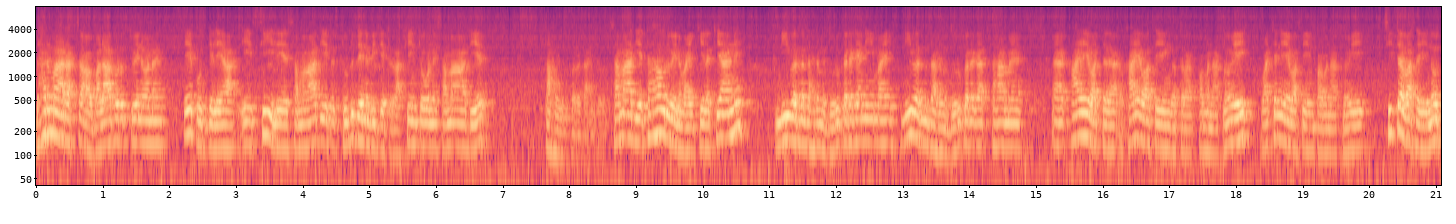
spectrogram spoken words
ධර්ම ආරක්ෂාව බලාපොරොත්තු වෙනවනම් ඒ පුද්ගලයා ඒ සීලය සමාධියට තුඩු දෙන විදිහට රකින්න ඕනේ සමාධිය තහවුරු කර ගන්න ඕනේ. සමාධිය තහවුරු වෙනවයි කියලා කියන්නේ නීවරණ ධර්ම දුරු කර ගැනීමයි. නීවරණ ධර්ම දුරු කරගත්තාම කාය වචන කාය වශයෙන් පමණක් නොවේ, වචනයේ වශයෙන් පමණක් නොවේ, සිත වශයෙන්ොත්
